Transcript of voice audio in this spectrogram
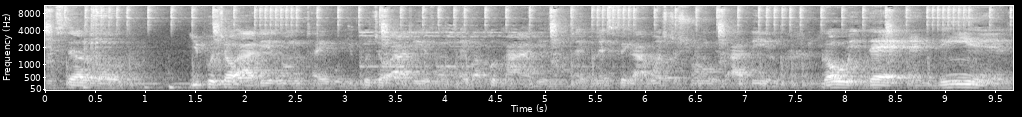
Instead of you put your ideas on the table, you put your ideas on the table, I put my ideas on the table. Let's figure out what's the strongest idea. Go with that, and then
